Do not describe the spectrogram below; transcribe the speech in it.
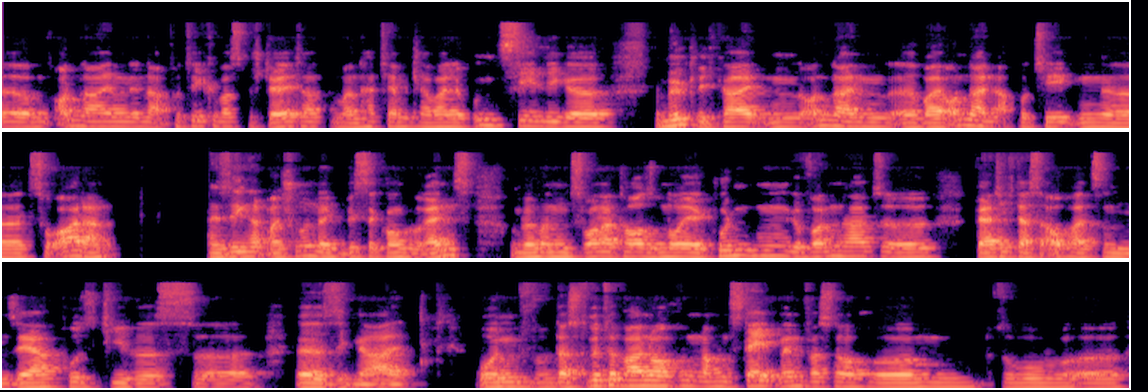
äh, online in der Apotheke was bestellt hat, man hat ja mittlerweile unzählige Möglichkeiten, online äh, bei Online-Apotheken äh, zu ordern. Deswegen hat man schon eine gewisse Konkurrenz. Und wenn man 200.000 neue Kunden gewonnen hat, äh, werte ich das auch als ein sehr positives äh, äh, Signal. Und das dritte war noch, noch ein Statement, was noch ähm, so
